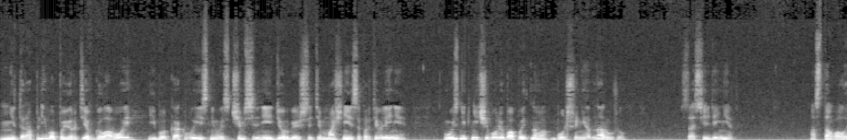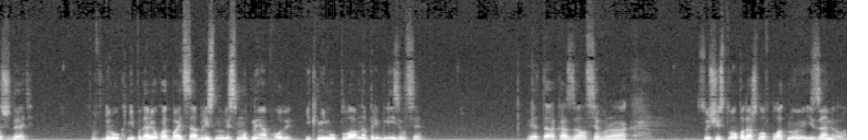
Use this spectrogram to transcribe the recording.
Неторопливо повертев головой, ибо, как выяснилось, чем сильнее дергаешься, тем мощнее сопротивление, узник ничего любопытного больше не обнаружил. Соседей нет. Оставалось ждать. Вдруг неподалеку от бойца блеснули смутные обводы, и к нему плавно приблизился – это оказался враг. Существо подошло вплотную и замерло.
